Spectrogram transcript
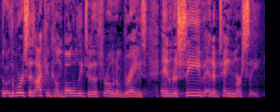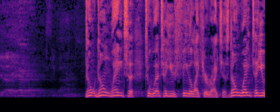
The, the, word says I can come boldly to the throne of grace and receive and obtain mercy. Don't, don't wait to, to till you feel like you're righteous. Don't wait till you,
